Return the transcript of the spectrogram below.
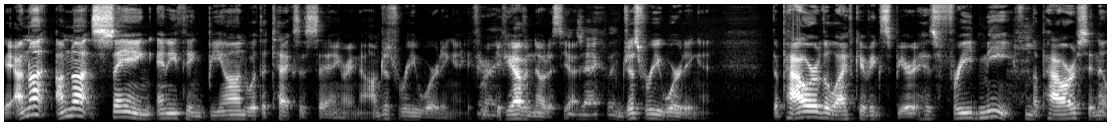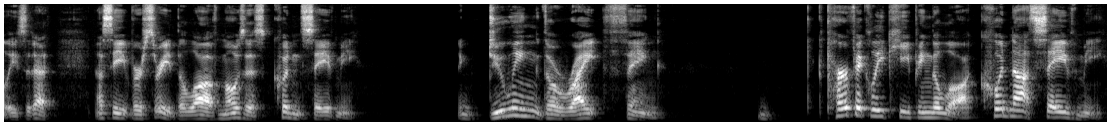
Okay, I'm not I'm not saying anything beyond what the text is saying right now. I'm just rewording it. If you, right. if you haven't noticed yet, exactly. I'm just rewording it. The power of the life-giving Spirit has freed me from the power of sin that leads to death. Now, see, verse 3 the law of Moses couldn't save me. Doing the right thing, perfectly keeping the law, could not save me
